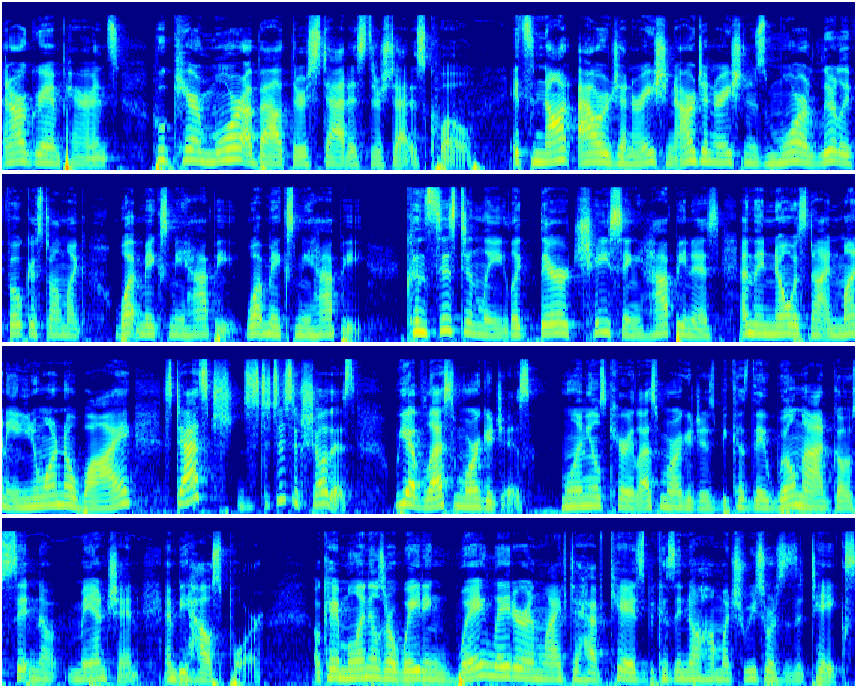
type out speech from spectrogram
and our grandparents who care more about their status, their status quo. It's not our generation. Our generation is more literally focused on like what makes me happy, what makes me happy. Consistently, like they're chasing happiness and they know it's not in money. And you don't want to know why? Stats statistics show this. We have less mortgages. Millennials carry less mortgages because they will not go sit in a mansion and be house poor. Okay, millennials are waiting way later in life to have kids because they know how much resources it takes.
